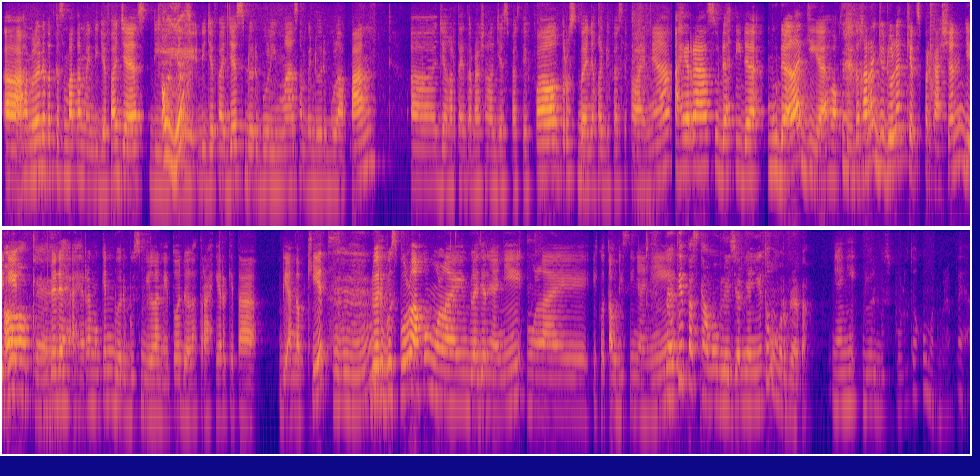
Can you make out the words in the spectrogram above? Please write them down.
Uh, alhamdulillah dapat kesempatan main di Java Jazz di Oh, iya? di Java Jazz 2005 sampai 2008 uh, Jakarta International Jazz Festival terus banyak lagi festival lainnya akhirnya sudah tidak muda lagi ya waktu itu karena judulnya Kids Percussion jadi Oh, oke. udah deh akhirnya mungkin 2009 itu adalah terakhir kita dianggap kids Mm-hmm. 2010 aku mulai belajar nyanyi mulai ikut audisi nyanyi Berarti pas kamu belajar nyanyi itu umur berapa? nyanyi 2010 tuh aku umur berapa ya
